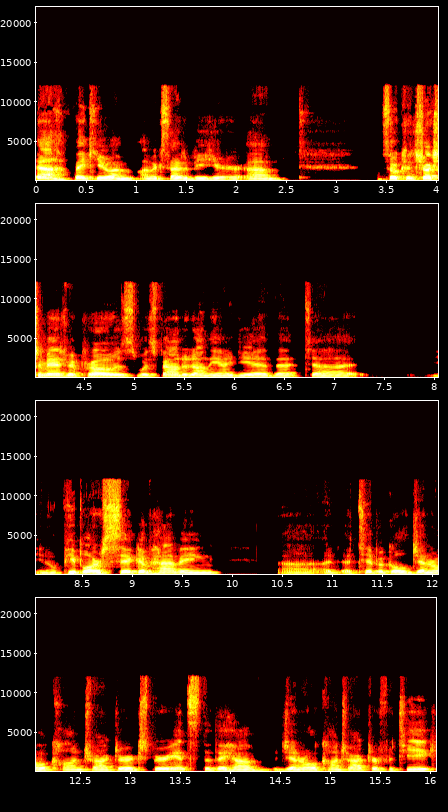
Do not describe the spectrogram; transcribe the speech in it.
Yeah, thank you. I'm I'm excited to be here. Um, so, Construction Management Pros was founded on the idea that uh, you know people are sick of having uh, a, a, typical general contractor experience that they have general contractor fatigue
